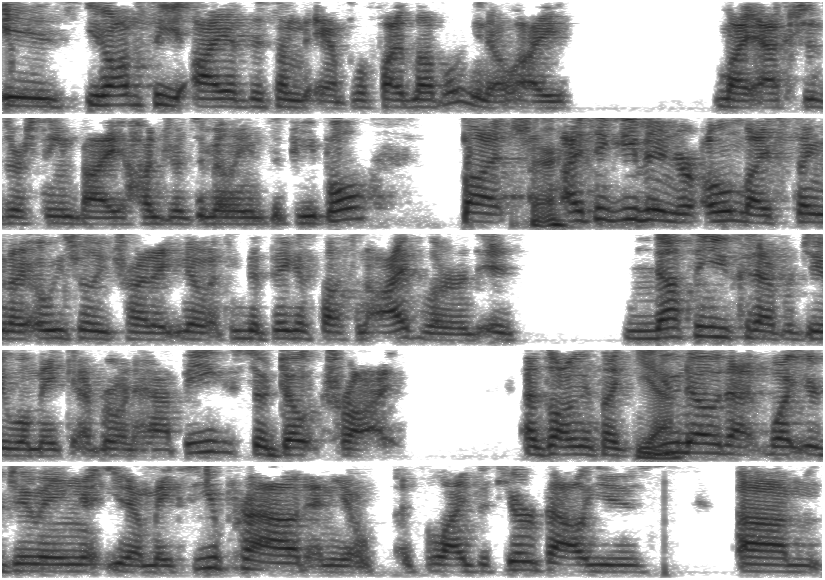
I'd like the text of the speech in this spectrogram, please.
is, you know, obviously I have this on an amplified level. You know, I, my actions are seen by hundreds of millions of people. But sure. I think even in your own life, something that I always really try to, you know, I think the biggest lesson I've learned is nothing you could ever do will make everyone happy. So don't try as long as like yeah. you know that what you're doing you know makes you proud and you know it's aligned with your values um,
